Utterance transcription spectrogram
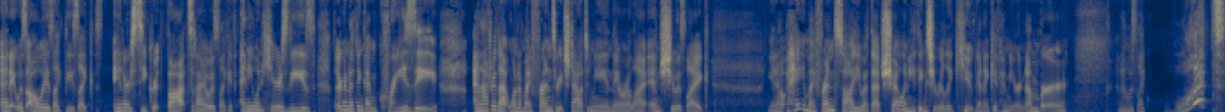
And it was always like these like inner secret thoughts that I was like, if anyone hears these, they're gonna think I'm crazy. And after that, one of my friends reached out to me and they were like, and she was like, you know, hey, my friend saw you at that show and he thinks you're really cute. Gonna give him your number. And I was like, what?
